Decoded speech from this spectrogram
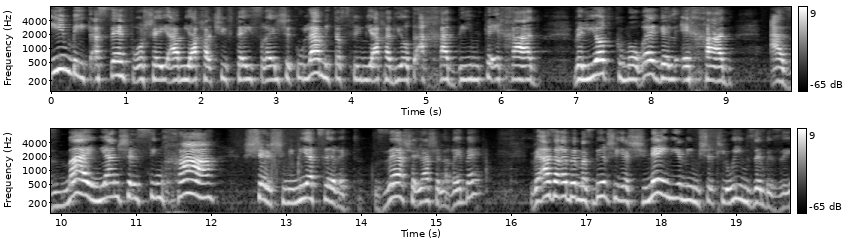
אם בהתאסף ראשי עם יחד, שבטי ישראל, שכולם מתאספים יחד להיות אחדים כאחד, ולהיות כמו רגל אחד, אז מה העניין של שמחה של שמיני עצרת? זה השאלה של הרבה, ואז הרבה מסביר שיש שני עניינים שתלויים זה בזה,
